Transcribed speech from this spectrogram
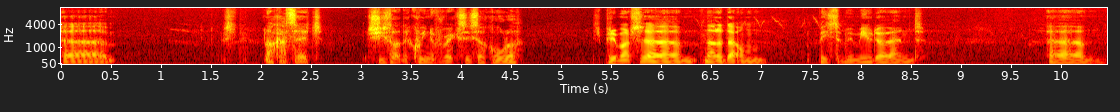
um, like I said, she's like the Queen of Rexes. I call her. She's pretty much um, none of that on Beast of Bermuda and um,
